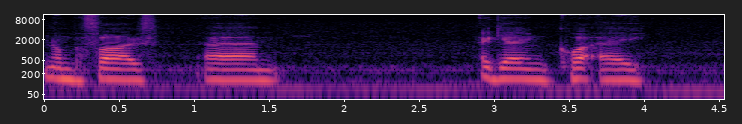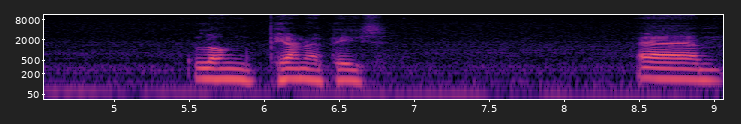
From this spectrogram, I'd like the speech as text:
number five um, again, quite a long piano piece. Um,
